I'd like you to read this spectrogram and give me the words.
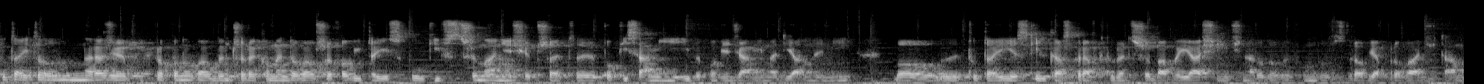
Tutaj to na razie proponowałbym, czy rekomendował szefowi tej spółki wstrzymanie się przed e, popisami i wypowiedziami medialnymi, bo e, tutaj jest kilka spraw, które trzeba wyjaśnić. Narodowy Fundusz Zdrowia prowadzi tam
